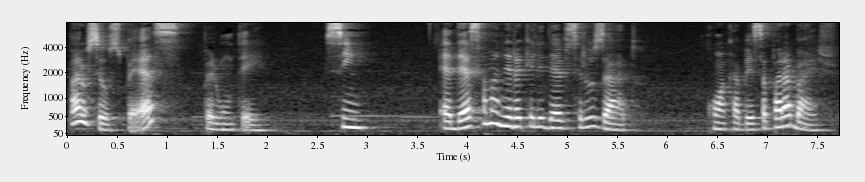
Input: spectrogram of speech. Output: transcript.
Para os seus pés? perguntei. Sim, é dessa maneira que ele deve ser usado, com a cabeça para baixo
